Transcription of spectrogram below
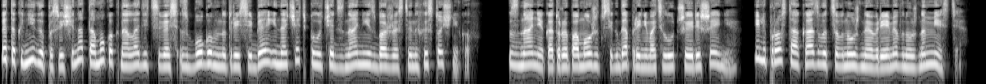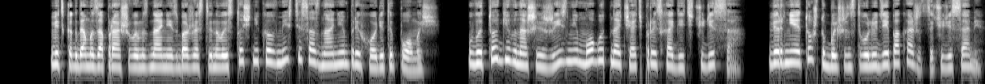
Эта книга посвящена тому, как наладить связь с Богом внутри себя и начать получать знания из божественных источников. Знание, которое поможет всегда принимать лучшие решения или просто оказываться в нужное время в нужном месте. Ведь когда мы запрашиваем знания из божественного источника, вместе со знанием приходит и помощь. В итоге в нашей жизни могут начать происходить чудеса. Вернее, то, что большинству людей покажется чудесами.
